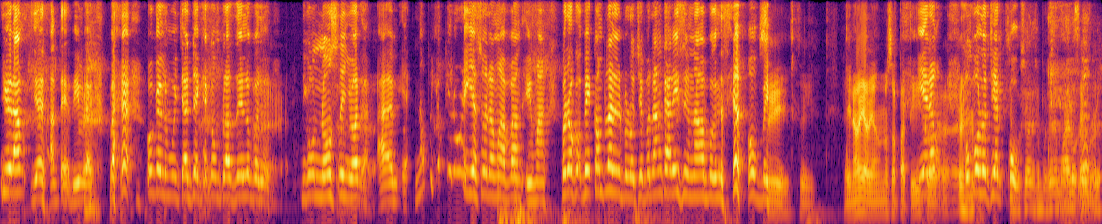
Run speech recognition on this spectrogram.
Yo era, yo era terrible, porque el muchacho hay que complacerlo, pero digo, no, señora. No, pues yo quiero y eso era afán, y man, pero ve a comprar el broche, pero eran carísimos, nada más porque decía hombre. Sí, sí. Y no, y habían unos zapatitos. Y era un, un poloche se pusieron, se pusieron de moda los, Sí. los,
